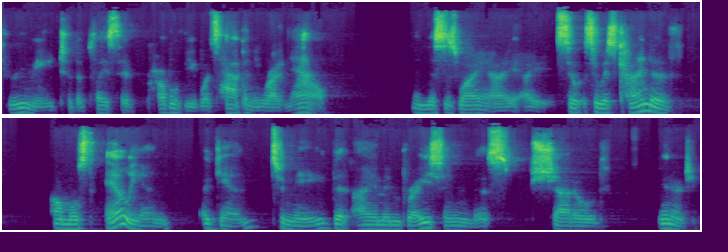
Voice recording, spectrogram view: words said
through me to the place that probably what's happening right now. And this is why I, I so so it's kind of almost alien again to me that I am embracing this shadowed energy.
